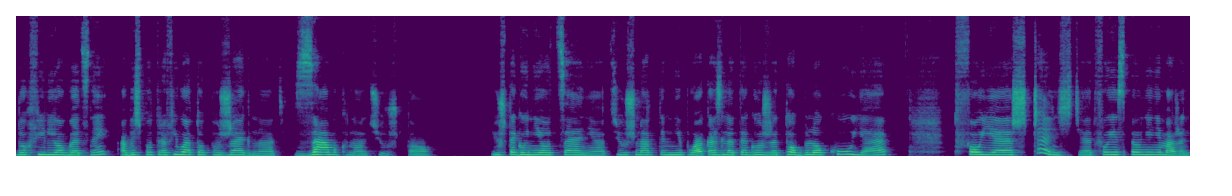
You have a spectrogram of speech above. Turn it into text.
do chwili obecnej, abyś potrafiła to pożegnać, zamknąć już to, już tego nie oceniać, już nad tym nie płakać, dlatego że to blokuje Twoje szczęście, Twoje spełnienie marzeń.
